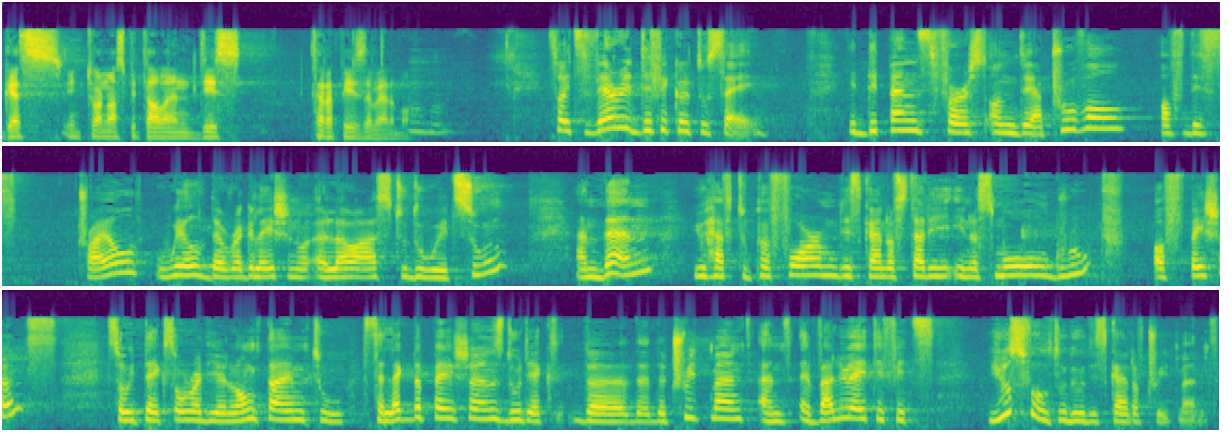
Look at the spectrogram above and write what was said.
gets into an hospital and this therapy is available? Mm -hmm. So, it's very difficult to say. It depends first on the approval of this trial. Will the regulation allow us to do it soon? And then you have to perform this kind of study in a small group of patients. So it takes already a long time to select the patients, do the, the, the, the treatment, and evaluate if it's useful to do this kind of treatment.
